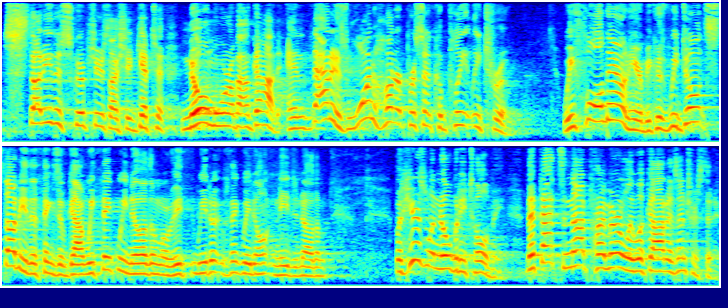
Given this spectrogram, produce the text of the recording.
study the scriptures, I should get to know more about God. And that is 100% completely true. We fall down here because we don't study the things of God. We think we know them or we, we think we don't need to know them. But here's what nobody told me that that's not primarily what God is interested in.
